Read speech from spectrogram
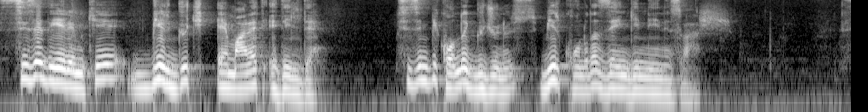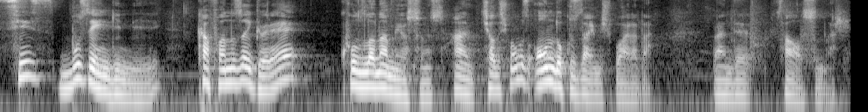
size diyelim ki bir güç emanet edildi. Sizin bir konuda gücünüz, bir konuda zenginliğiniz var. Siz bu zenginliği kafanıza göre kullanamıyorsunuz. Ha, çalışmamız 19'daymış bu arada. Ben de sağ olsunlar.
